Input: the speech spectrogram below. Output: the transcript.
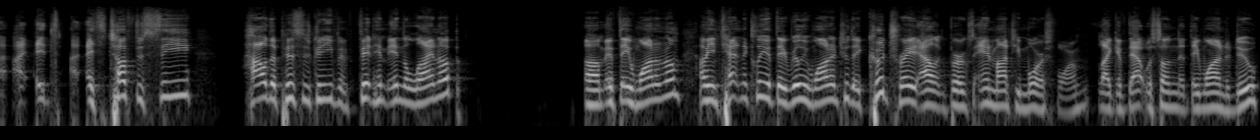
I, it's it's tough to see how the Pistons could even fit him in the lineup. Um, if they wanted him, I mean, technically, if they really wanted to, they could trade Alec Burks and Monte Morris for him. Like if that was something that they wanted to do,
